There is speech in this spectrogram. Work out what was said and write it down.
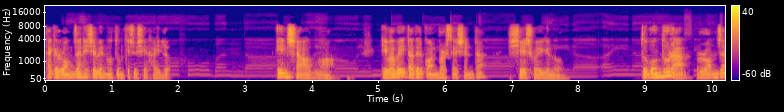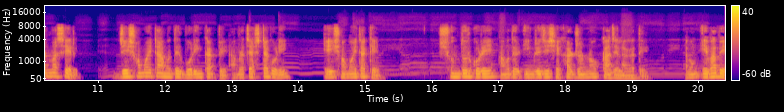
তাকে রমজান হিসেবে নতুন কিছু শেখাইল। ইনশা আল্লাহ এভাবেই তাদের কনভারসেশনটা শেষ হয়ে গেল। তো বন্ধুরা, রমজান মাসের যে সময়টা আমাদের বোরিং কাটবে, আমরা চেষ্টা করি এই সময়টাকে সুন্দর করে আমাদের ইংরেজি শেখার জন্য কাজে লাগাতে। এবং এভাবে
